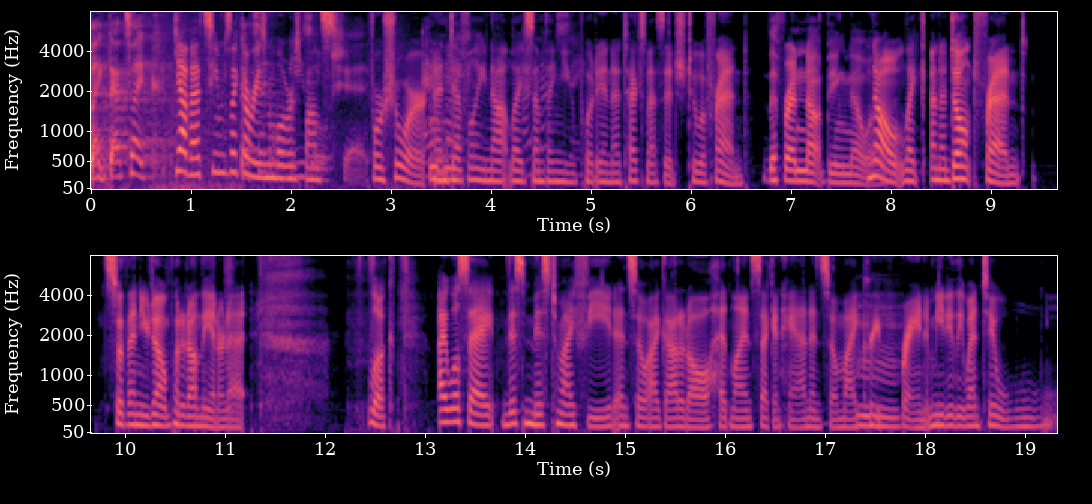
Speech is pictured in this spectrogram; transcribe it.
Like that's like Yeah, that seems like a That's like reasonable response shit. for sure, and mm-hmm. definitely not like something you put in a text message to a friend. The friend not being Noah. No, like an adult friend. So then you don't put it on the internet. look, I will say this missed my feed, and so I got it all headlines secondhand, and so my mm-hmm. creep brain immediately went to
